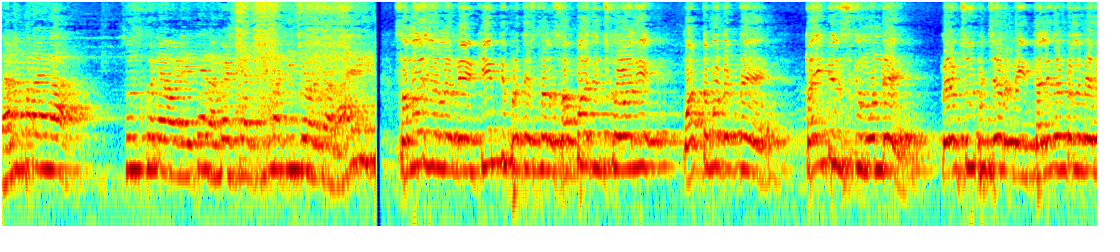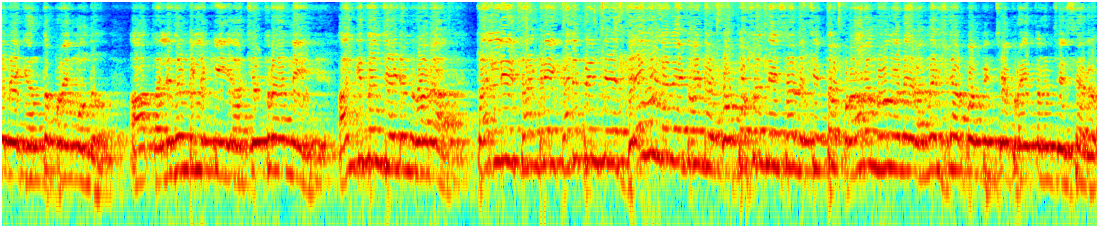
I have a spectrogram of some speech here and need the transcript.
ధనపరంగా చూసుకునేవాడైతే రమేష్ గారి సినిమా తీసేవాడు సమాజంలో మీ కీర్తి ప్రతిష్టలు సంపాదించుకోవాలి. మొట్టమొదటి టైటిల్స్కి ముందే మేము చూపించారు మీ తల్లిదండ్రుల మీద మీకు ఎంత ప్రేమ ఉందో. ఆ తల్లిదండ్రులకి ఆ చిత్రాన్ని అంకితం చేయడం ద్వారా తల్లి తండ్రి కనిపించే చేశారు. చిత్ర ప్రారంభంలోనే రమేష్ గారు పంపించే ప్రయత్నం చేశారు.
